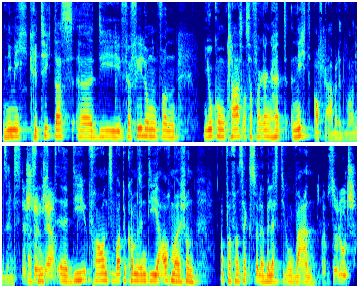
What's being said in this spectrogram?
Nämlich Kritik, dass äh, die Verfehlungen von Joko und Klaas aus der Vergangenheit nicht aufgearbeitet worden sind. Das dass stimmt, nicht ja. äh, die Frauen zu Wort gekommen sind, die ja auch mal schon Opfer von sexueller Belästigung waren. Absolut.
